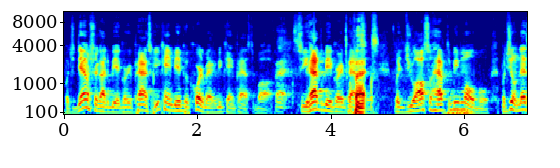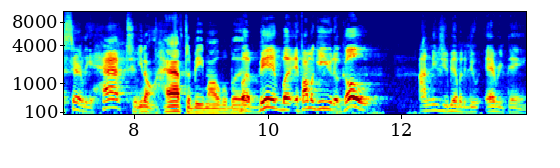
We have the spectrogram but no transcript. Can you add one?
but you damn sure got to be a great passer. You can't be a good quarterback if you can't pass the ball. Facts. So you have to be a great passer. Facts. But you also have to be mobile. But you don't necessarily have to. You don't have to be mobile, but, But being but if I'm gonna give you the gold, I need you to be able to do everything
